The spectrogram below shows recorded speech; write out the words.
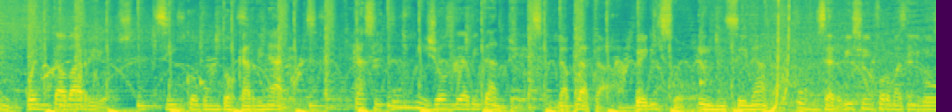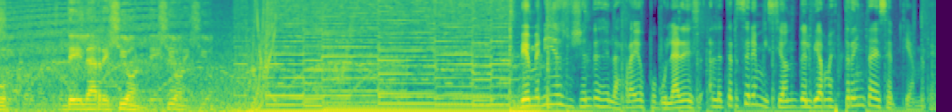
50 barrios, 5 puntos cardinales, casi un millón de habitantes. La Plata, Berizo, Ensenada. Un servicio informativo de la región. Bienvenidos oyentes de las radios populares a la tercera emisión del viernes 30 de septiembre.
